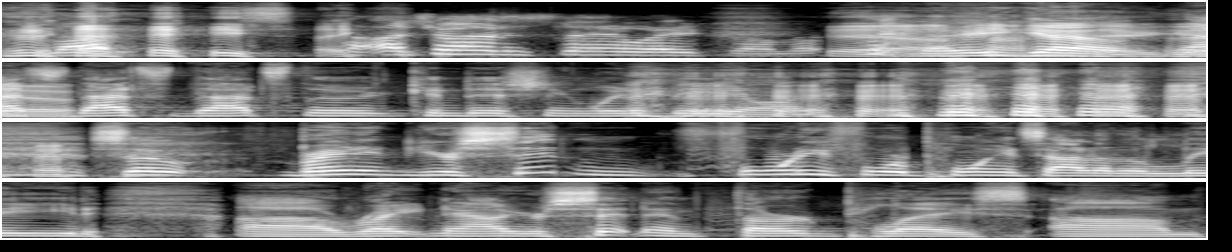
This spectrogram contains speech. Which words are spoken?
Not- like, I try to stay away from it. yeah, there you go. there you that's go. that's that's the conditioning we'd be on. so, Branden, you're sitting 44 points out of the lead uh, right now. You're sitting in third place. Um,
